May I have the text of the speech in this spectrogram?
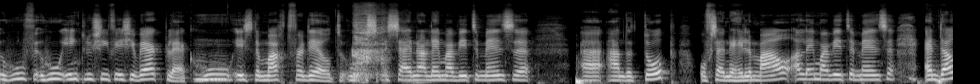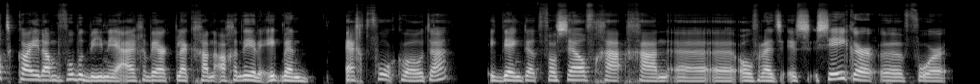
Hoe, hoe inclusief is je werkplek? Hoe is de macht verdeeld? Hoe, zijn er alleen maar witte mensen aan de top? Of zijn er helemaal alleen maar witte mensen? En dat kan je dan bijvoorbeeld binnen je eigen werkplek gaan agenderen. Ik ben echt voor quota. Ik denk dat vanzelf ga, gaan eh eh, overheids... Is zeker eh, voor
